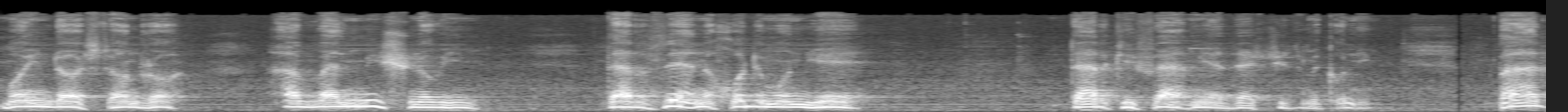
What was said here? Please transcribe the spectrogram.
ما این داستان رو اول میشنویم. در ذهن خودمون یه درکی فهمی ازش چیز می‌کنیم. بعد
